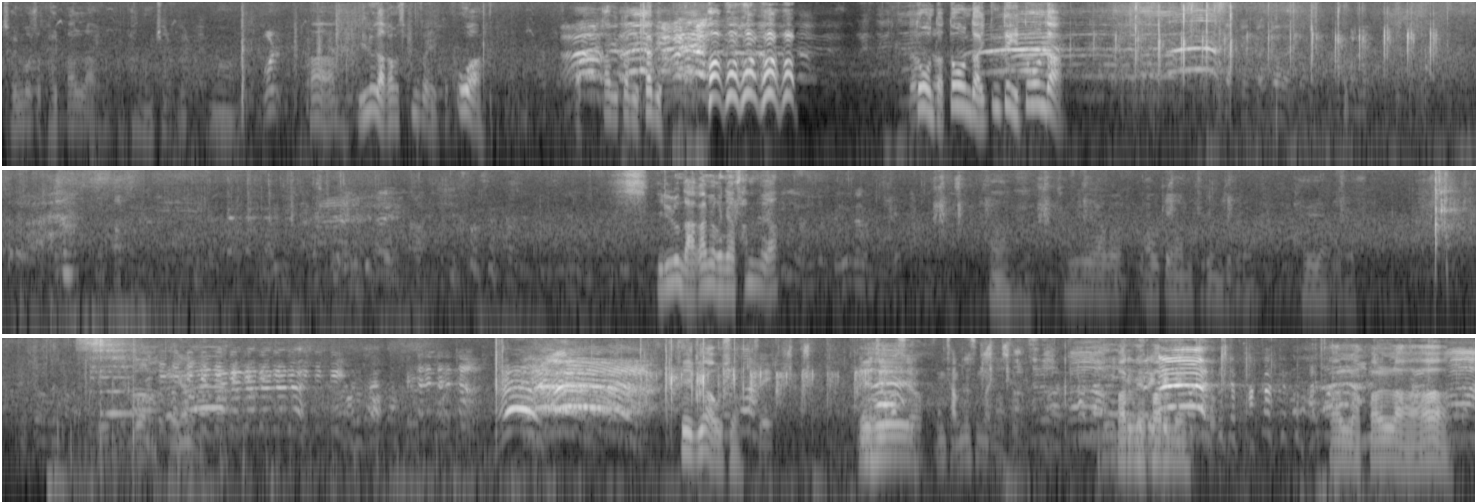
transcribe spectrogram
젊어서 발 빨라. 발 엄청 빨라. 어. 뭘? 가. 일로 나가면 3루니까. 우와. 아, 까비, 까비, 까비. 헉, 헉, 헉, 헉, 헉. 또 온다, 또 온다. 이 뚱땡이 또 온다. 일로 나가면 그냥 3루야. 어. 정리하고 야구 게임하면 그게 문제더라고. 발야구라서. 세이브야 아웃이야. 세이브. 에헤이. 잡았어요. 공 잡는 순간 인식. 빠르네 빠르네. 빨라 빨라.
